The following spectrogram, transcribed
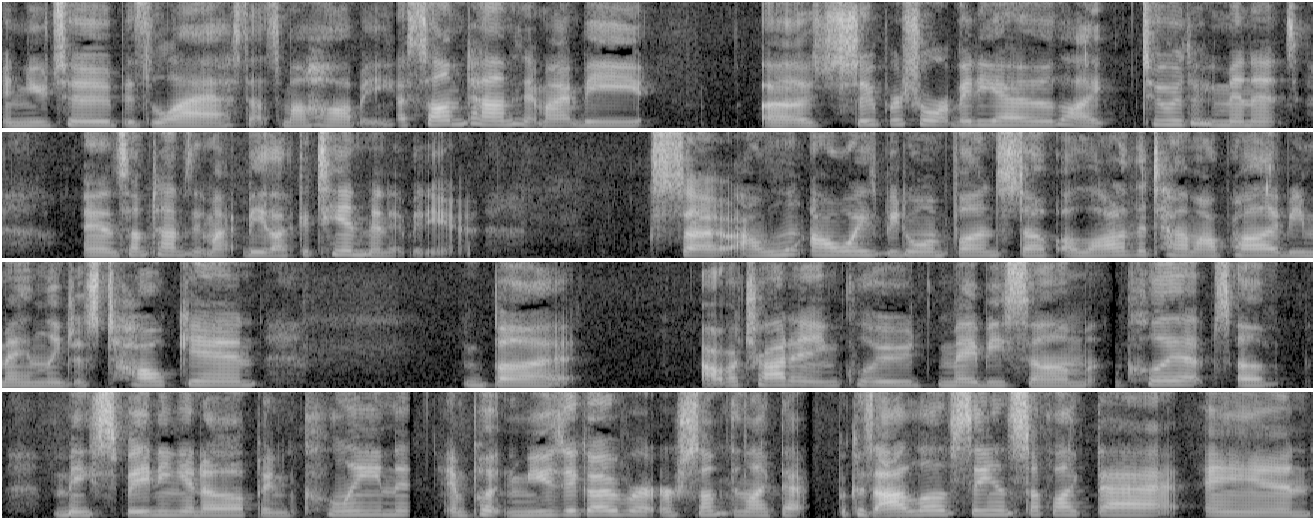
And YouTube is last that's my hobby. Sometimes it might be a super short video like two or three minutes and sometimes it might be like a 10 minute video. So I won't always be doing fun stuff. A lot of the time I'll probably be mainly just talking but I would try to include maybe some clips of me speeding it up and cleaning it and putting music over it or something like that because I love seeing stuff like that and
